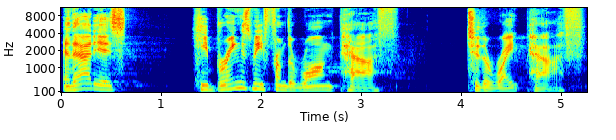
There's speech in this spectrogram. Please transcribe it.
And that is, He brings me from the wrong path to the right path.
